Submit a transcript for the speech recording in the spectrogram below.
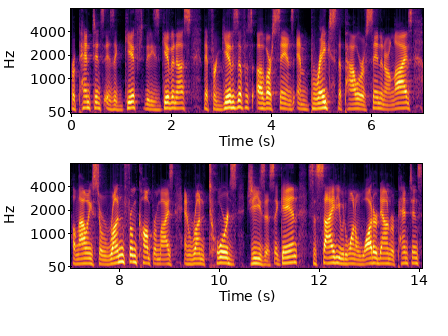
Repentance is a gift that He's given us that forgives us of our sins and breaks the power of sin in our lives, allowing us to run from compromise and run towards Jesus. Again, society would want to water down repentance.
